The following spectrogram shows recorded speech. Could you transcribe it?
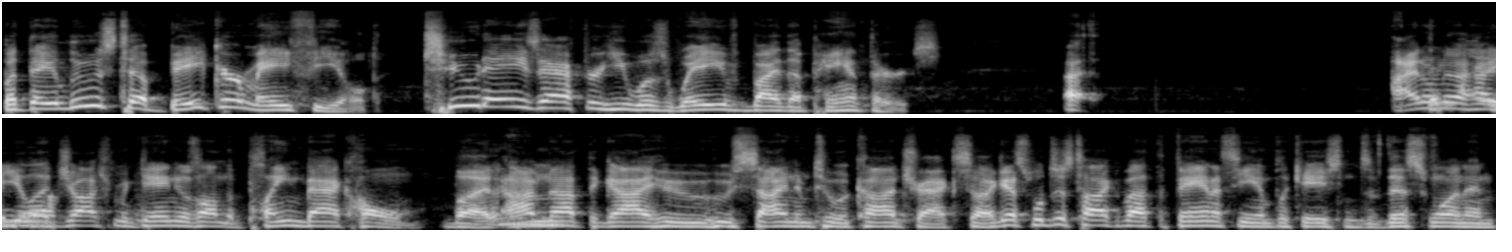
but they lose to Baker Mayfield two days after he was waived by the Panthers. I, I don't know how you let Josh McDaniels on the plane back home, but I'm not the guy who who signed him to a contract. So I guess we'll just talk about the fantasy implications of this one. And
